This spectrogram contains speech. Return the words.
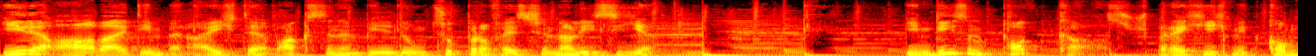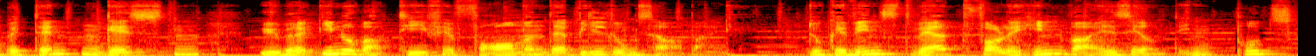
ihre Arbeit im Bereich der Erwachsenenbildung zu professionalisieren. In diesem Podcast spreche ich mit kompetenten Gästen über innovative Formen der Bildungsarbeit. Du gewinnst wertvolle Hinweise und Inputs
